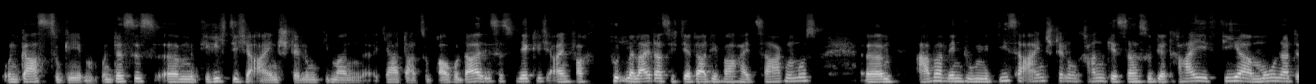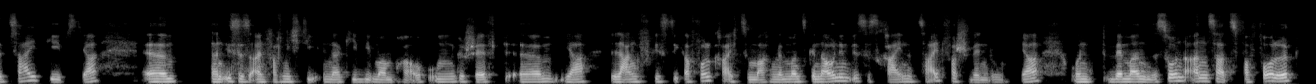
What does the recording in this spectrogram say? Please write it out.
und Gas zu geben. Und das ist ähm, die richtige Einstellung, die man äh, ja dazu braucht. Und da ist es wirklich einfach, tut mir leid, dass ich dir da die Wahrheit sagen muss. Ähm, aber wenn du mit dieser Einstellung rangehst, dass du dir drei, vier Monate Zeit gibst, ja, ähm, dann ist es einfach nicht die Energie, die man braucht, um ein Geschäft ähm, ja langfristig erfolgreich zu machen. Wenn man es genau nimmt, ist es reine Zeitverschwendung. Ja? Und wenn man so einen Ansatz verfolgt,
